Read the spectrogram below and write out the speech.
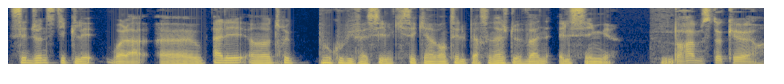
c'est John Stickley. Voilà. allez, un truc beaucoup plus facile. Qui c'est qui a inventé le personnage de Van Helsing? Bram Stoker.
